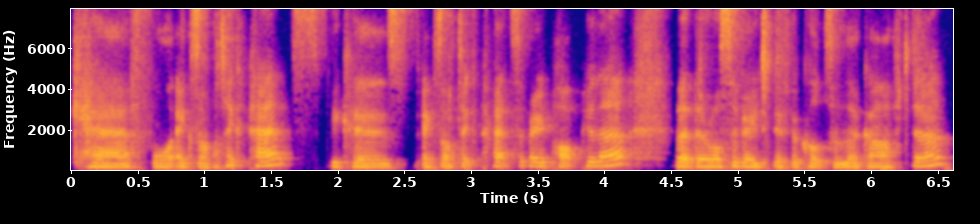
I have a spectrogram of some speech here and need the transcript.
care for exotic pets because exotic pets are very popular, but they're also very difficult to look after.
